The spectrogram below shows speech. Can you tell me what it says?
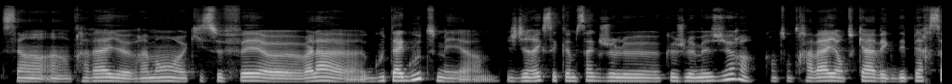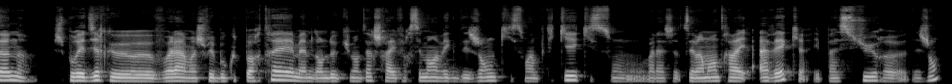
c'est un, un travail euh, vraiment euh, qui se fait, euh, voilà, euh, goutte à goutte, mais euh, je dirais que c'est comme ça que je le que je le mesure. Quand on travaille, en tout cas, avec des personnes, je pourrais dire que voilà, moi je fais beaucoup de portraits, même dans le documentaire, je travaille forcément avec des gens qui sont impliqués, qui sont voilà, c'est vraiment un travail avec et pas sur euh, des gens.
